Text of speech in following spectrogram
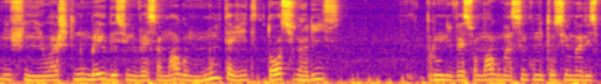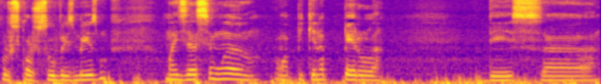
enfim, eu acho que no meio desse universo amalgama, muita gente tosse o nariz para o universo amálgama, assim como torci o nariz para os crossovers mesmo, mas essa é uma, uma pequena pérola dessa,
